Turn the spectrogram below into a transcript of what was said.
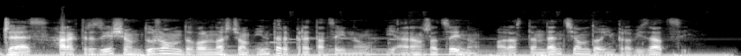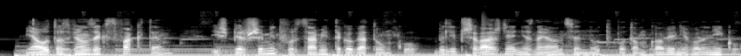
Jazz charakteryzuje się dużą dowolnością interpretacyjną i aranżacyjną oraz tendencją do improwizacji. Miało to związek z faktem, iż pierwszymi twórcami tego gatunku byli przeważnie nieznający nut potomkowie niewolników.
